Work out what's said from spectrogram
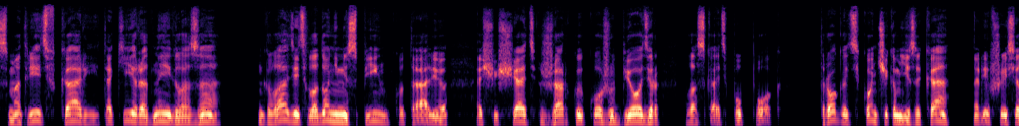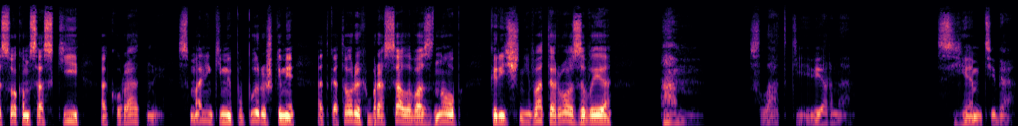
Смотреть в карие такие родные глаза, гладить ладонями спинку, талию, ощущать жаркую кожу бедер, ласкать пупок, трогать кончиком языка налившиеся соком соски, аккуратные, с маленькими пупырышками, от которых бросало возноб, коричневато-розовые... Ам, сладкие, верно. Съем тебя,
